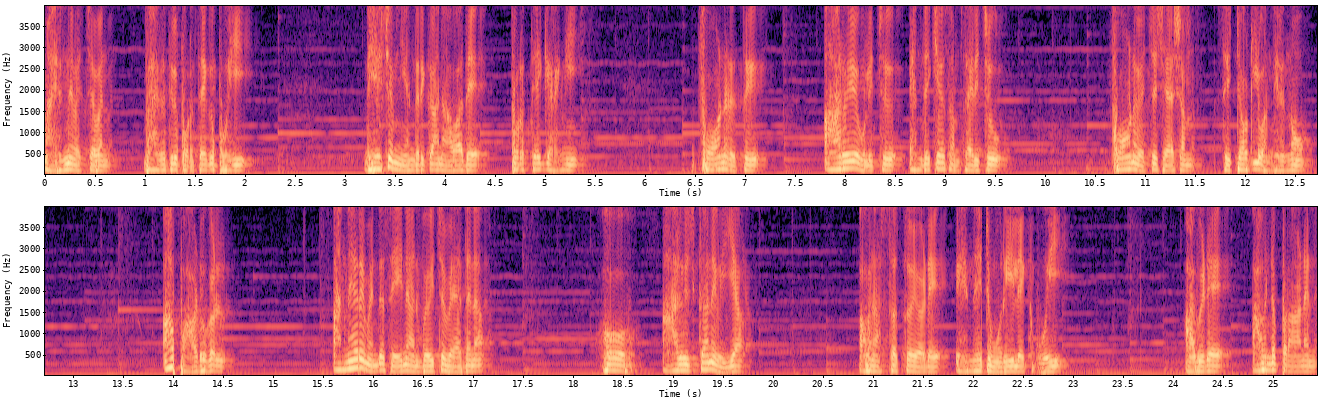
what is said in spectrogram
മരുന്ന് വെച്ചവൻ വേഗത്തിൽ പുറത്തേക്ക് പോയി. ദേഷ്യം നിയന്ത്രിക്കാനാവാതെ പുറത്തേക്ക് ഇറങ്ങി. ഫോണെടുത്ത് ആരോയെ വിളിച്ച് എന്തൊക്കെയോ സംസാരിച്ചു. ഫോൺ വെച്ച ശേഷം സിറ്റൗട്ടിൽ വന്നിരുന്നു. ആ പാടുകൾ അന്നേരം എന്റെ സെയിൻ അനുഭവിച്ച വേദന. ഓ ആലോചിക്കാനേ വയ്യ. അവൻ അസ്വസ്ഥതയോടെ എഴുന്നേറ്റ് മുറിയിലേക്ക് പോയി. അവിടെ അവന്റെ പ്രാണൻ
